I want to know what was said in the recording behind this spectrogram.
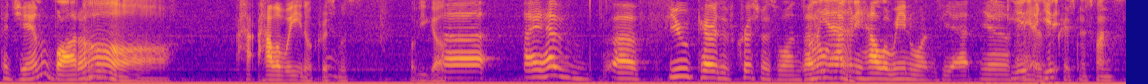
pajama bottoms. Oh, ha- Halloween or Christmas? What have you got? Uh, I have a few pairs of Christmas ones. I Oh, don't have any Halloween ones yet. Yeah. I Yeah, Christmas ones.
